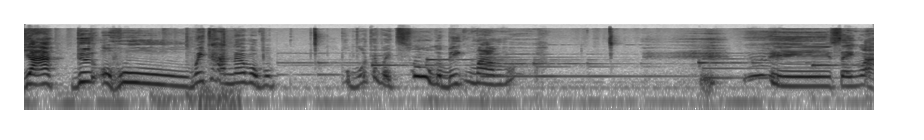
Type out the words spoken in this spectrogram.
อย่าดื้อโอ้โหไม่ทันนะผมผมผมว่าจะไปสู้กับบิ๊กมัมเฮ้ยเซ็งว่ะ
